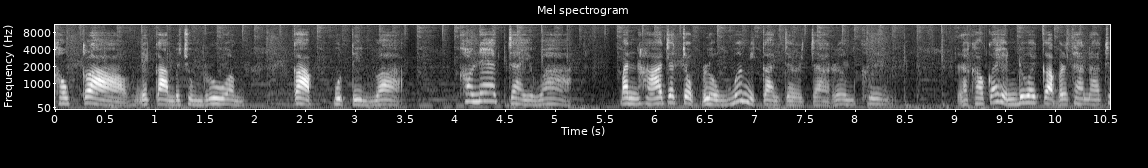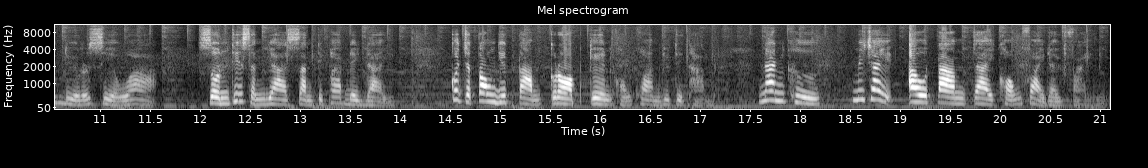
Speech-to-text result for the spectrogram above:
เขากล่าวในการประชุมร่วมกับปูตินว่า เขาแน่ใจว่าปัญหาจะจบลงเมื่อมีการเจรจาเริ่มขึ้น และเขาก็เห็นด้วยกับประธานาธิบดีรัสเซียว่า สนที่สัญญาสันติภาพใด ๆ ก็จะต้องยึดตามกรอบเกณฑ์ของความยุติธรรม นั่นคือไม่ใช่เอาตามใจของฝ่ายใดฝ่ายหนึ่ง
